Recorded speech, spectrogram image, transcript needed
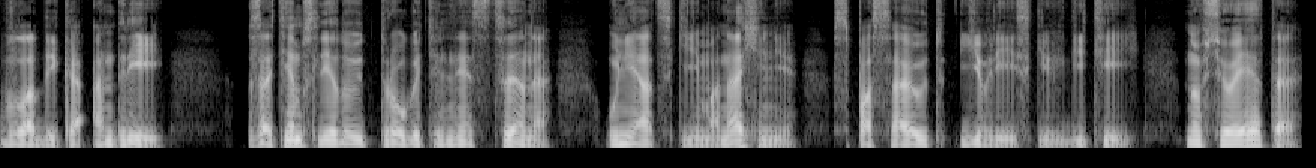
«Владыка Андрей». Затем следует трогательная сцена — униатские монахини спасают еврейских детей. Но все это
